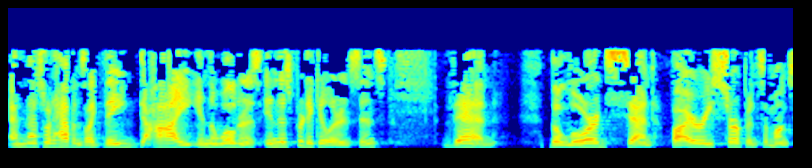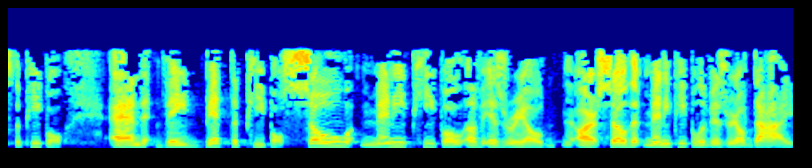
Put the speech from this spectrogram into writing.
and that's what happens. Like they die in the wilderness. In this particular instance, then the Lord sent fiery serpents amongst the people, and they bit the people. So many people of Israel, or so that many people of Israel died.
